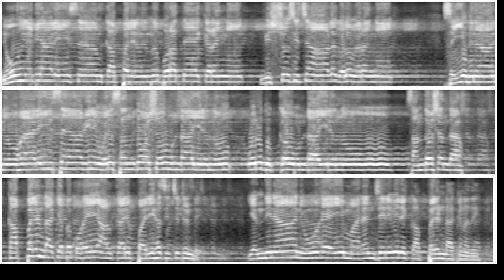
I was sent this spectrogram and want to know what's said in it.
നൂഹ് നബി അലൈഹി ഇസ്ലാം കപ്പലിൽ നിന്ന് പുറത്തേക്കിറങ്ങി വിശ്വസിച്ച ആളുകളും ഇറങ്ങി. സയ്യിദിന നൂഹ് അലൈഹി ഇസ്ലാമിന് ഒരു സന്തോഷവും ഉണ്ടായിരുന്നു ഒരു ദുഃഖവും ഉണ്ടായിരുന്നു. സന്തോഷം എന്താ? കപ്പലുണ്ടാക്കിയപ്പോ കുറെ ആൾക്കാർ പരിഹസിച്ചിട്ടുണ്ട്. എന്തിനാ നൂഹ ഈ മലഞ്ചെരുവിൽ കപ്പലുണ്ടാക്കണത്?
